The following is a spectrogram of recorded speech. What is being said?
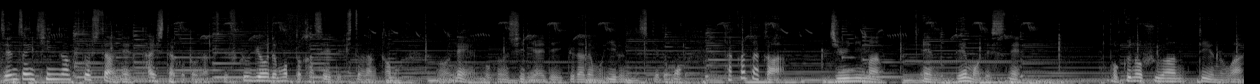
全然金額としてはね大したことなくて副業でもっと稼いでる人なんかもね僕の知り合いでいくらでもいるんですけどもたかだか12万円でもですね僕の不安っていうのは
